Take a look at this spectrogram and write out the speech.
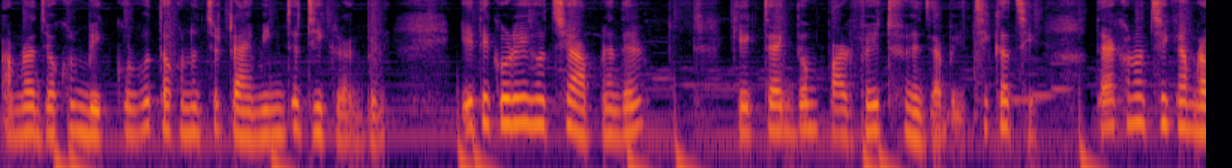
আমরা যখন বেক করব, তখন হচ্ছে টাইমিংটা ঠিক রাখবেন। এতে করেই হচ্ছে আপনাদের কেকটা একদম পারফেক্ট হয়ে যাবে, ঠিক আছে? তো এখন হচ্ছে কি আমরা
